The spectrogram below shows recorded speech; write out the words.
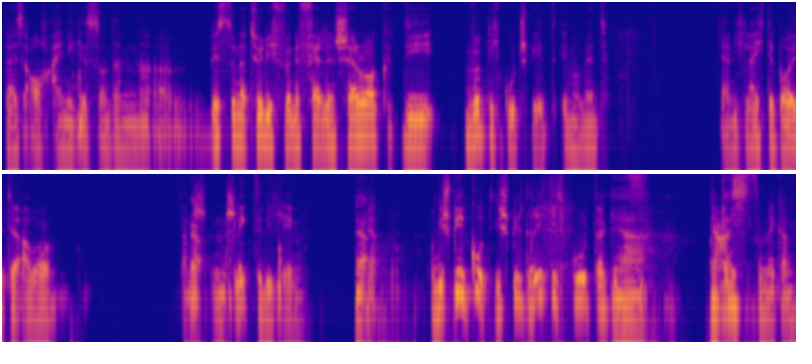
Da ist auch einiges. Und dann äh, bist du natürlich für eine Fallon Sherrock, die wirklich gut spielt im Moment. Ja, nicht leichte Beute, aber dann, ja. sch dann schlägt sie dich eben. Ja. ja. Und die spielt gut, die spielt richtig gut. Da gibt's ja. gar das, nichts zu meckern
